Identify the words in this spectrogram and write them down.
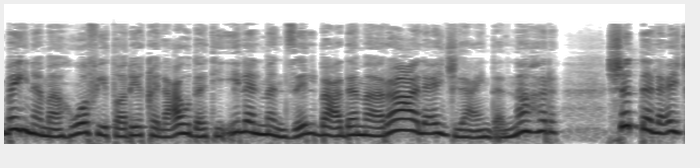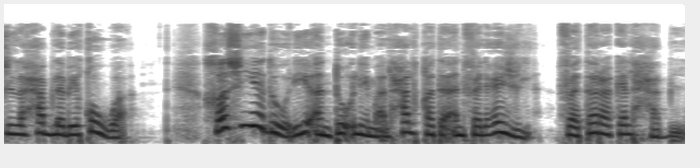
بينما هو في طريق العودة إلى المنزل بعدما راعى العجل عند النهر شد العجل الحبل بقوة خشي دوري أن تؤلم الحلقة أنف العجل فترك الحبل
